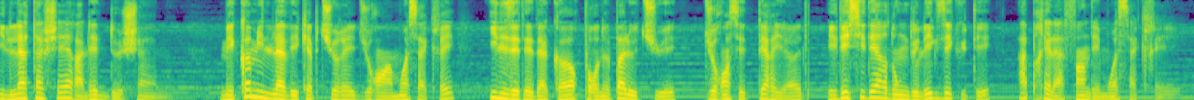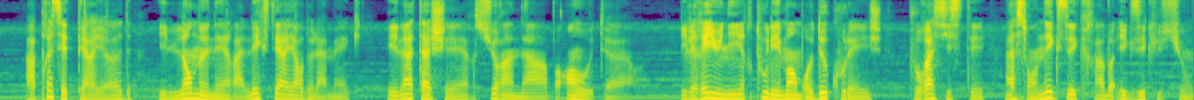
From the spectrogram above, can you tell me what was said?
Ils l'attachèrent à l'aide de chaînes, mais comme ils l'avaient capturé durant un mois sacré, ils étaient d'accord pour ne pas le tuer durant cette période et décidèrent donc de l'exécuter après la fin des mois sacrés. Après cette période, ils l'emmenèrent à l'extérieur de la Mecque et l'attachèrent sur un arbre en hauteur. Ils réunirent tous les membres de Quraysh pour assister à son exécrable exécution.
